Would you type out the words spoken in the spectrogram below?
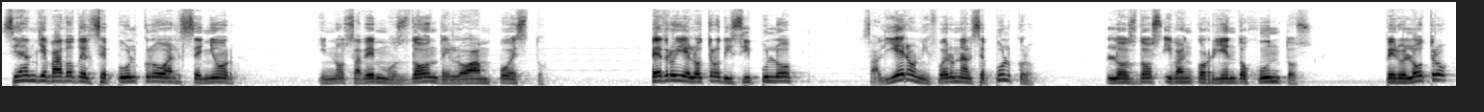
se han llevado del sepulcro al Señor y no sabemos dónde lo han puesto. Pedro y el otro discípulo salieron y fueron al sepulcro. Los dos iban corriendo juntos, pero el otro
